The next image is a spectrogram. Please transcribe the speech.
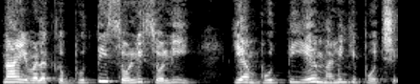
நான் இவளுக்கு புத்தி சொல்லி சொல்லி என் புத்தியே மலுங்கி போச்சு.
